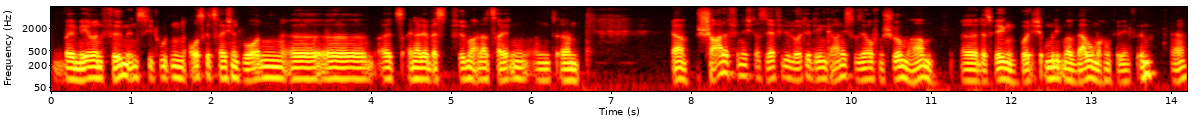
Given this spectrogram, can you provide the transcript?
bei mehreren Filminstituten ausgezeichnet worden äh, als einer der besten Filme aller Zeiten. Und ähm, ja, schade finde ich, dass sehr viele Leute den gar nicht so sehr auf dem Schirm haben. Äh, deswegen wollte ich unbedingt mal Werbung machen für den Film. Ja?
